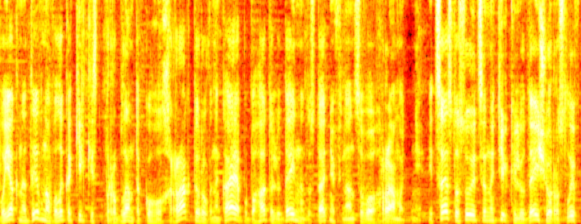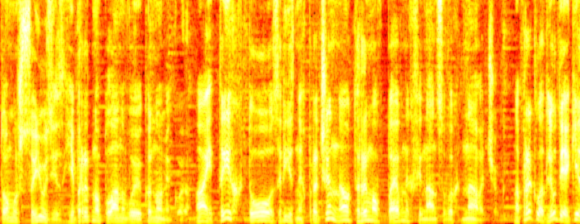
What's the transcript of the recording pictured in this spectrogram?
Бо, як не дивно, велика кількість проблем такого характеру виникає, бо багато людей недостатньо фінансово грамотні. І це стосується не тільки людей, що росли в тому ж союзі з гібридно-плановою економікою, а й тих, хто з різних причин не отримав певних фінансових навичок. Наприклад, люди, які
